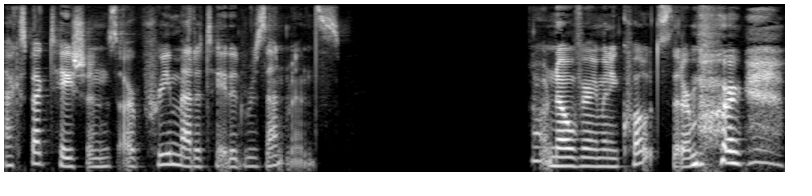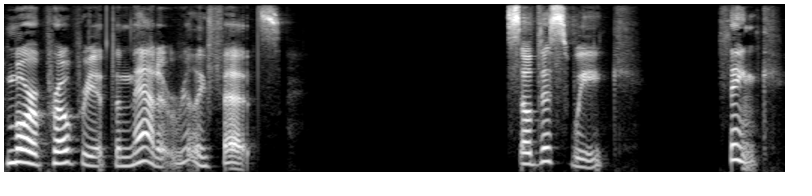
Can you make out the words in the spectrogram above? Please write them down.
Expectations are premeditated resentments. I don't know very many quotes that are more more appropriate than that. It really fits. So this week, think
